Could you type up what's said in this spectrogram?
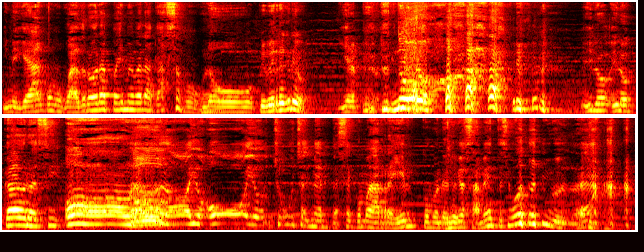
Y me quedaban como cuatro horas para irme para la casa, po. No, primer recreo. Y era el primer No. Y, lo- y los cabros así, ¡oh! ¡oh! yo, ¡oh! yo, chucha! Y me empecé como a reír, como nerviosamente, así,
